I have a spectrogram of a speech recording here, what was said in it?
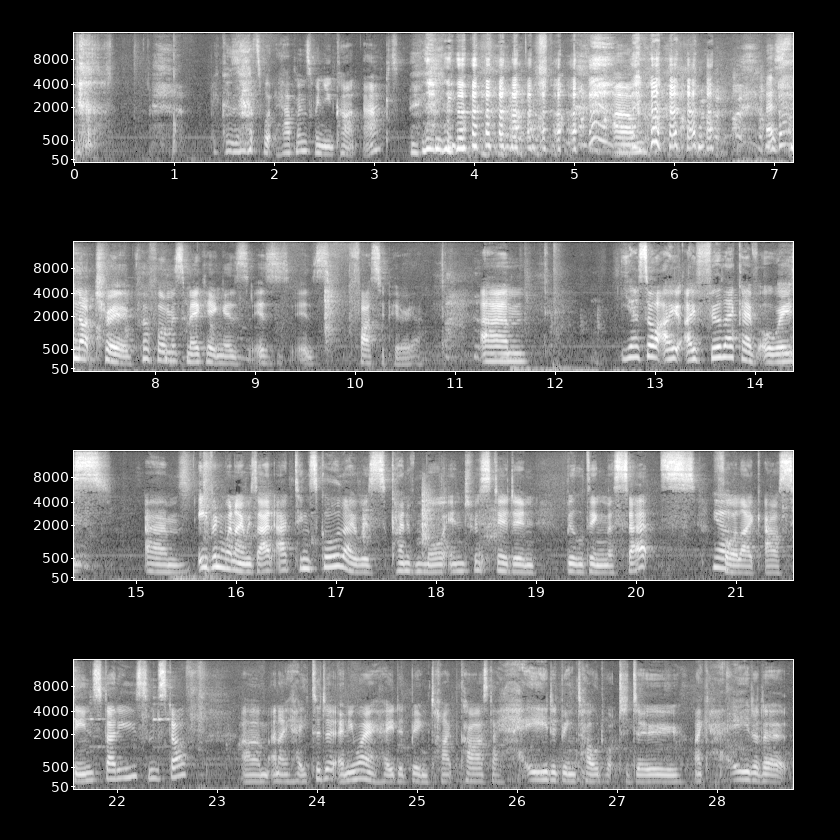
because that's what happens when you can't act. Um, that's not true. Performance making is is is far superior. Um, yeah, so I, I feel like I've always, um, even when I was at acting school, I was kind of more interested in building the sets Yeah. for like our scene studies and stuff. Um, and I hated it anyway. I hated being typecast. I hated being told what to do. Like hated it.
